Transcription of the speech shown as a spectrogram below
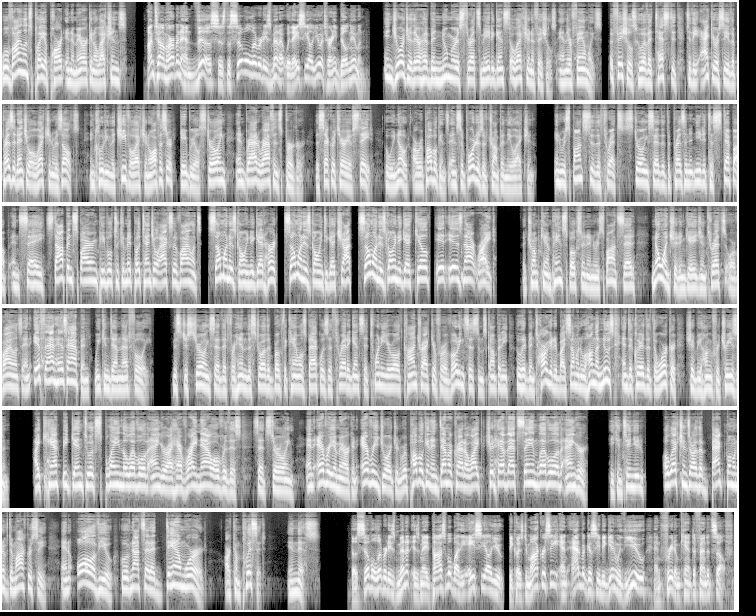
Will violence play a part in American elections? I'm Thom Hartmann, and this is the Civil Liberties Minute with ACLU attorney Bill Newman. In Georgia, there have been numerous threats made against election officials and their families, officials who have attested to the accuracy of the presidential election results, including the chief election officer, Gabriel Sterling, and Brad Raffensperger, the Secretary of State, who we note are Republicans and supporters of Trump in the election. In response to the threats, Sterling said that the president needed to step up and say, Stop inspiring people to commit potential acts of violence. Someone is going to get hurt. Someone is going to get shot. Someone is going to get killed. It is not right. A Trump campaign spokesman in response said, No one should engage in threats or violence, and if that has happened, we condemn that fully. Mr. Sterling said that for him, the straw that broke the camel's back was a threat against a 20 year old contractor for a voting systems company who had been targeted by someone who hung a noose and declared that the worker should be hung for treason. I can't begin to explain the level of anger I have right now over this, said Sterling. And every American, every Georgian, Republican and Democrat alike, should have that same level of anger. He continued Elections are the backbone of democracy, and all of you who have not said a damn word are complicit in this. The Civil Liberties Minute is made possible by the ACLU because democracy and advocacy begin with you, and freedom can't defend itself.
